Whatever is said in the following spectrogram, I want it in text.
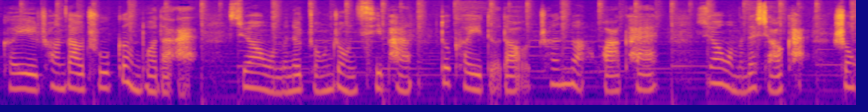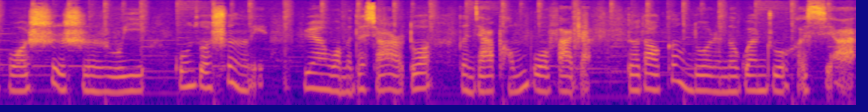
可以创造出更多的爱。希望我们的种种期盼都可以得到春暖花开。希望我们的小凯生活事事如意，工作顺利。愿我们的小耳朵更加蓬勃发展，得到更多人的关注和喜爱。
